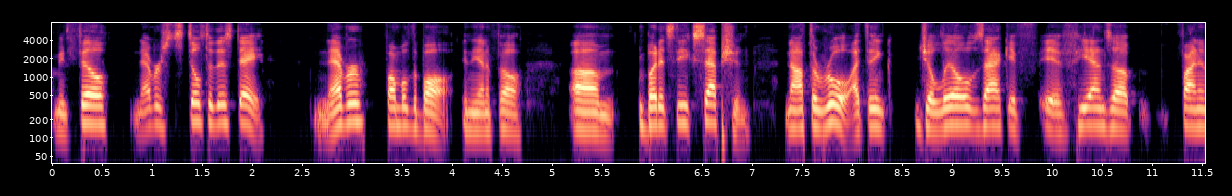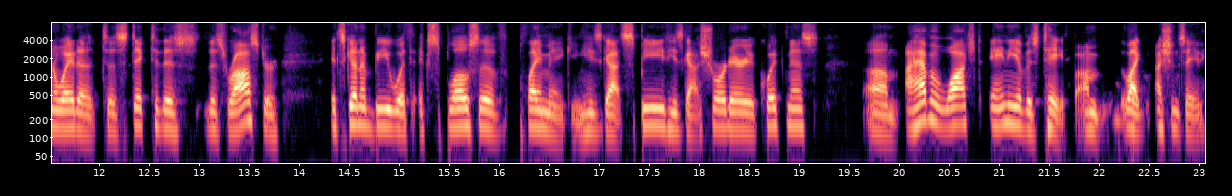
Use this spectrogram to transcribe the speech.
I mean, Phil never, still to this day, never fumbled the ball in the NFL. Um, but it's the exception, not the rule. I think Jaleel Zach, if if he ends up finding a way to to stick to this this roster, it's going to be with explosive playmaking. He's got speed, he's got short area quickness. Um, I haven't watched any of his tape. I'm like, I shouldn't say.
